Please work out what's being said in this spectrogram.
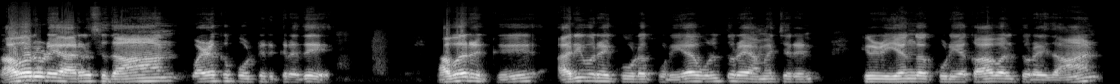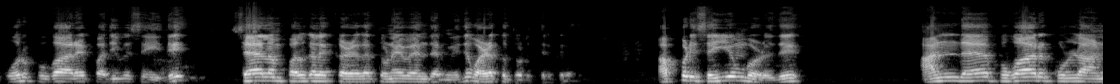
அவருடைய அரசு தான் வழக்கு போட்டிருக்கிறது. அவருக்கு அறிவுரை கூடக்கூடிய உள்துறை அமைச்சரின் கீழ் இயங்கக்கூடிய காவல்துறை தான் ஒரு புகாரை பதிவு செய்து சேலம் பல்கலைக்கழக துணைவேந்தர் மீது வழக்கு தொடுத்திருக்கிறது. அப்படி செய்யும் பொழுது அந்த புகாருக்குள்ளான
